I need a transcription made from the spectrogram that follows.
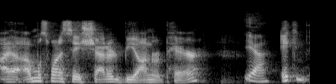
I almost want to say shattered beyond repair yeah, it can,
